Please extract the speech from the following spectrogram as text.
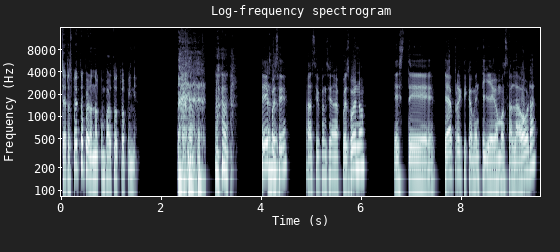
Te respeto, pero no comparto tu opinión. Sí, pues sí, así funciona. Pues bueno, este, ya prácticamente llegamos a la hora,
